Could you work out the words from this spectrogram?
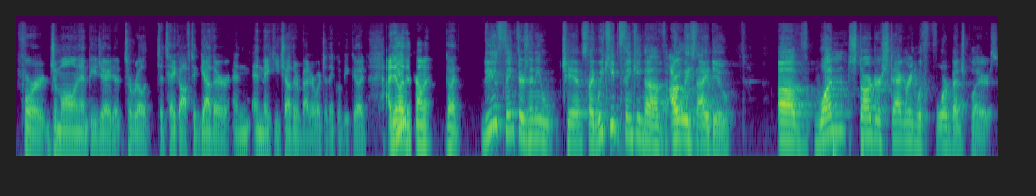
for Jamal and MPJ to, to real to take off together and and make each other better, which I think would be good. I did like the comment. Go ahead. Do you think there's any chance, like we keep thinking of, or at least I do, of one starter staggering with four bench players,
